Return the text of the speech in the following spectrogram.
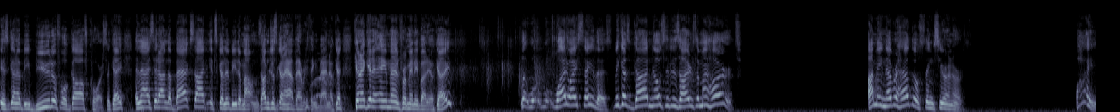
is gonna be beautiful golf course, okay? And then I said on the back side, it's gonna be the mountains. I'm just gonna have everything, Ben, okay? Can I get an amen from anybody, okay? Why do I say this? Because God knows the desires of my heart. I may never have those things here on earth. Why?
